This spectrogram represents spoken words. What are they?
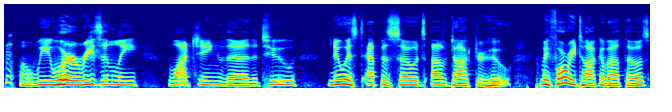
uh, we were recently watching the the two newest episodes of Doctor Who. But before we talk about those,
